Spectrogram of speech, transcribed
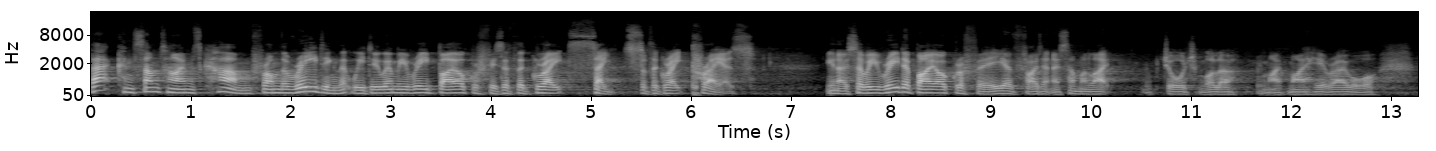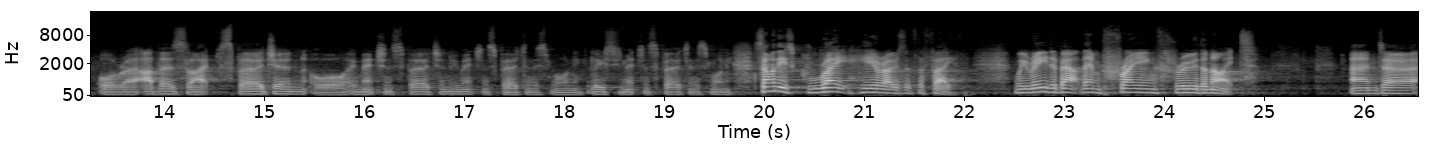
that can sometimes come from the reading that we do when we read biographies of the great saints, of the great prayers. You know, so we read a biography of, I don't know, someone like George Muller, my, my hero, or, or uh, others like Spurgeon, or we mentioned Spurgeon, who mentioned Spurgeon this morning? Lucy mentioned Spurgeon this morning. Some of these great heroes of the faith. We read about them praying through the night. And, uh,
